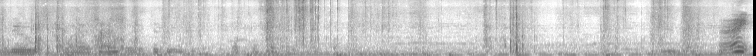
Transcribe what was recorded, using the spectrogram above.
We'll do one at a time so we get pictures. All right.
